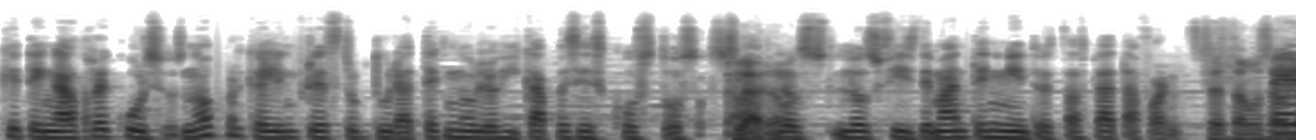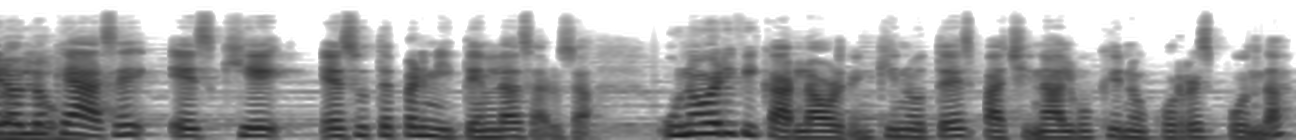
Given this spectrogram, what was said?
que tengas recursos, ¿no? Porque la infraestructura tecnológica pues es costosa, o sea, Claro. los, los fees de mantenimiento de estas plataformas. O sea, estamos Pero hablando... lo que hace es que eso te permite enlazar, o sea, uno verificar la orden, que no te despachen algo que no corresponda,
